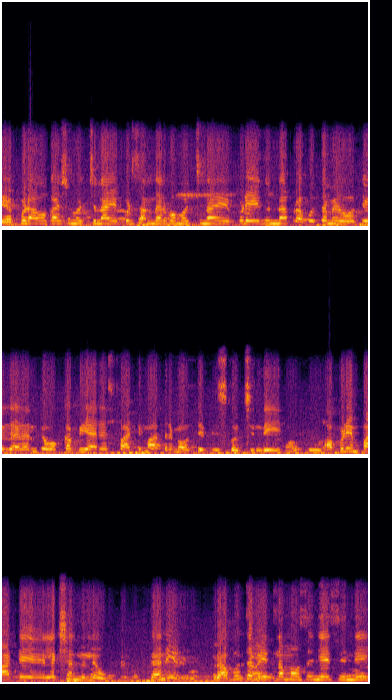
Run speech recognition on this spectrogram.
ఎప్పుడు అవకాశం వచ్చినా ఎప్పుడు సందర్భం వచ్చినా ఎప్పుడు ఏది ఉన్నా ప్రభుత్వమే ఒత్తిడి తేడానికి ఒక్క బీఆర్ఎస్ పార్టీ మాత్రమే ఒత్తిడి తీసుకొచ్చింది. అప్పుడేం పార్టీ ఎలక్షన్లు లేవు. కానీ ప్రభుత్వం ఎట్లా మోసం చేసింది?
